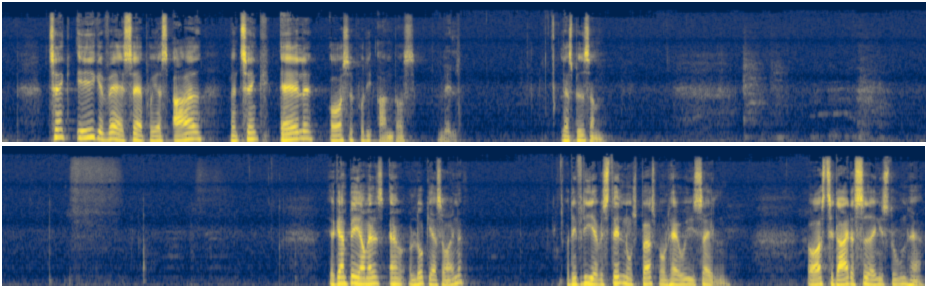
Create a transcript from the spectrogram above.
Tænk ikke hver især på jeres eget, men tænk alle også på de andres vel. Lad os bede sammen. Jeg vil gerne bede om at lukke jeres øjne. Og det er fordi, jeg vil stille nogle spørgsmål herude i salen. Og også til dig, der sidder inde i stuen her.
